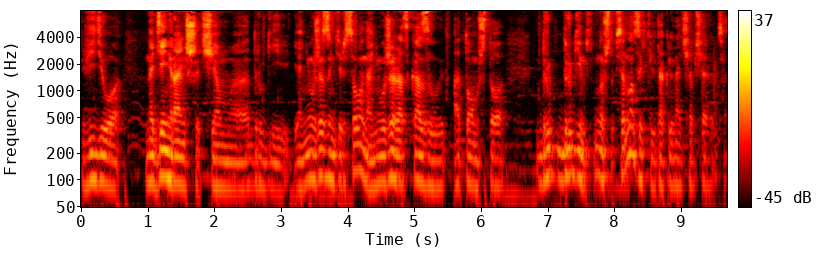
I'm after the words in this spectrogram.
видео на день раньше, чем э, другие. И они уже заинтересованы, они уже рассказывают о том, что друг, другим, ну что все равно зрители так или иначе общаются.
